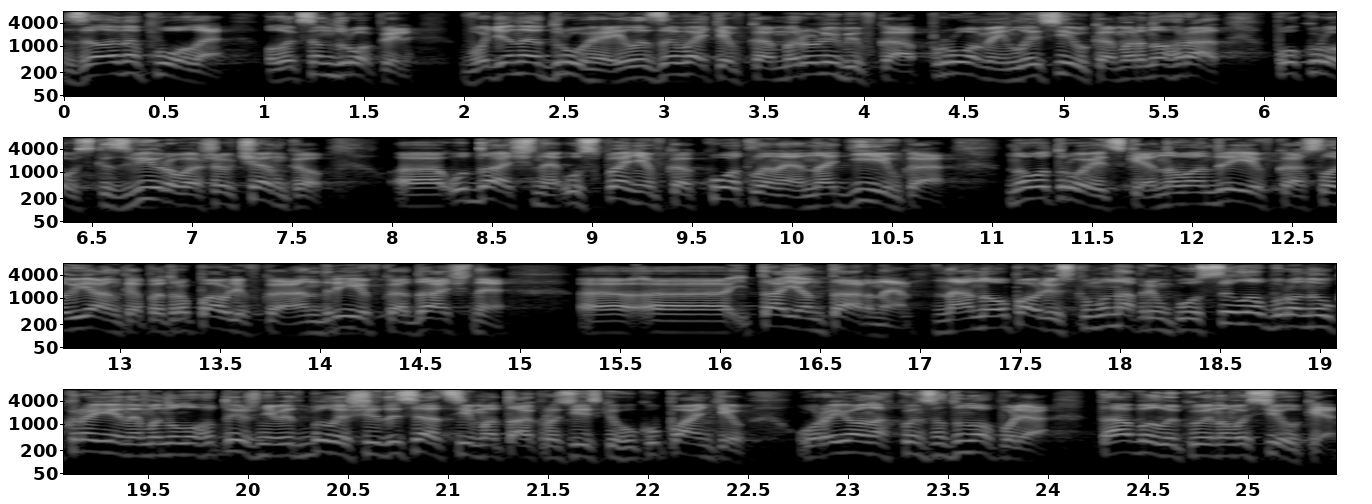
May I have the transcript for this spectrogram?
Зелене поле, Олександропіль, Водяне Друге, Єлизаветівка, Миролюбівка, Промінь, Лисівка, Мирноград, Покровськ, Звірове, Шевченко, е, Удачне, Успенівка, Котлине, Надіївка, Новотроїцьке, Новоандріївка, Слов'янка, Петропавлівка, Андріївка, Дачне. Е, е, Та Янтарне на Новопавлівському напрямку Сили оборони України минулого тижня відбили 67 атак російських окупантів у районах Константинополя та Великої Новосілки.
